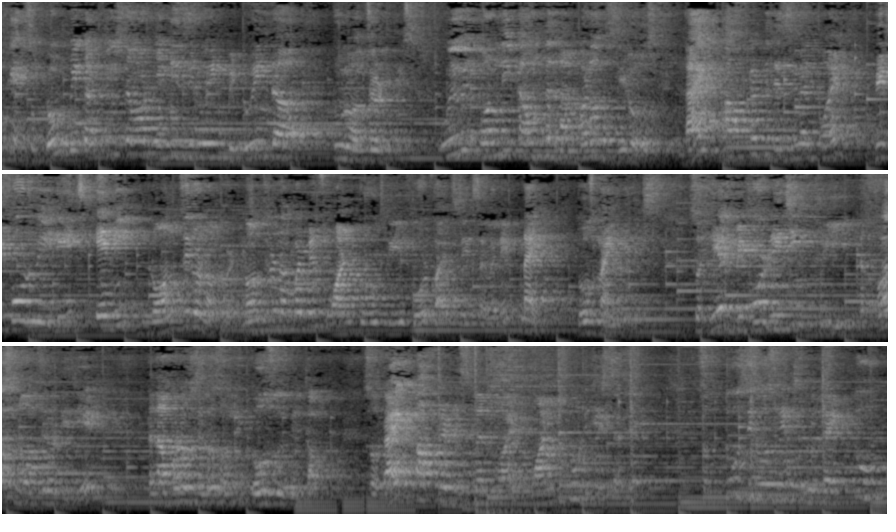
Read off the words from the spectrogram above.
Okay, so don't be confused about any zero in between the two non-zero digits. We will only count the number of zeros right after the decimal point before we reach any non-zero number. Non-zero number means 1, 2, 3, 4, 5, 6, 7, 8, 9. Those 9 digits. So here before reaching 3, the first non-zero digit, the number of zeros only those we will count. So right after decimal point, 1, 2 digits are there. So 2 zeros means we will write 2, we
